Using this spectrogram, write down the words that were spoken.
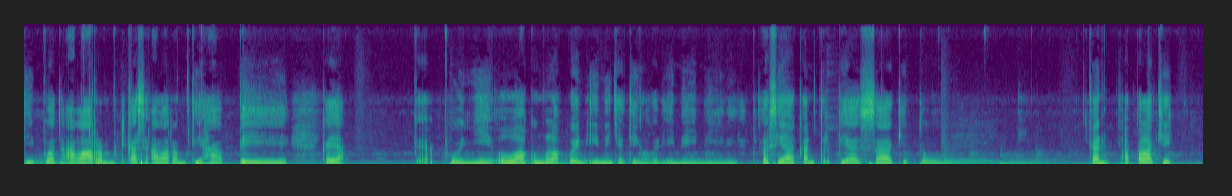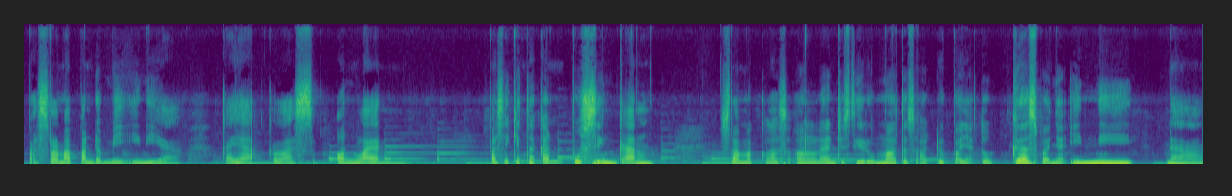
dibuat alarm dikasih alarm di HP kayak kayak bunyi oh aku ngelakuin ini jadi ngelakuin ini ini ini. Pasti akan terbiasa gitu. Kan apalagi pas selama pandemi ini ya kayak kelas online. Pasti kita kan pusing kan? Selama kelas online terus di rumah terus aduh banyak tugas banyak ini. Nah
